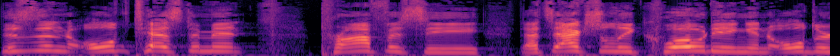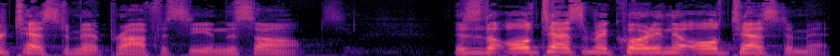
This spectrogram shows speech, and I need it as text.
this is an Old Testament prophecy that's actually quoting an Older Testament prophecy in the Psalms. This is the Old Testament quoting the Old Testament.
